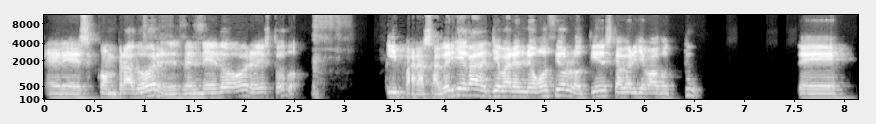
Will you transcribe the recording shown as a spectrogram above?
eres comprador, eres vendedor, eres todo. Y para saber llevar el negocio lo tienes que haber llevado tú. Eh,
